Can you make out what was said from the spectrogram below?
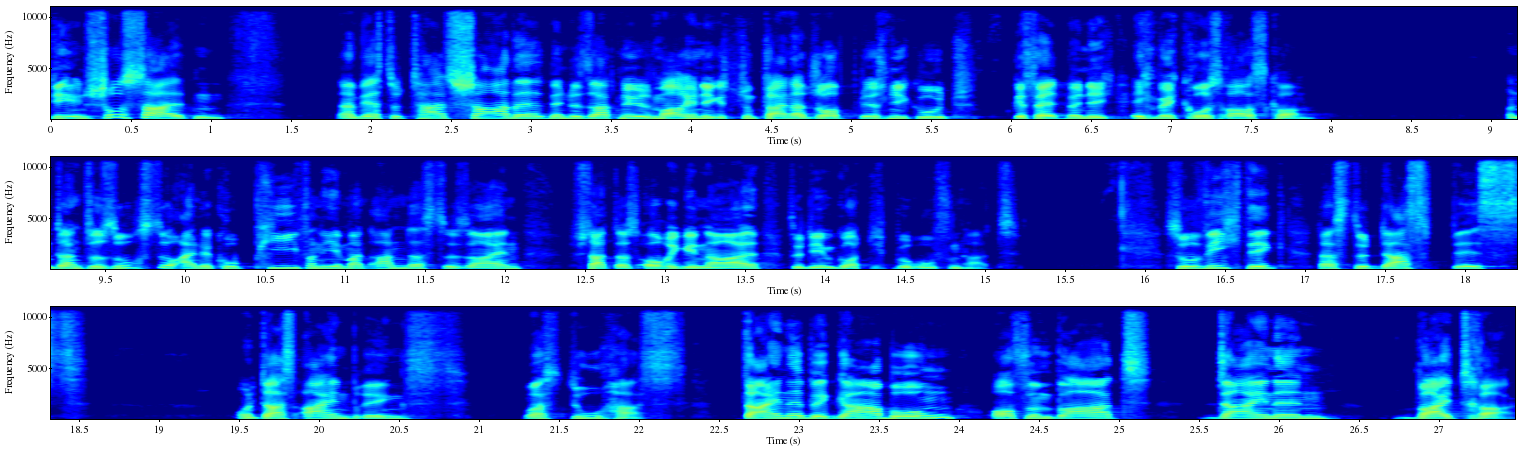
die in Schuss halten, dann wäre es total schade, wenn du sagst, nee, das mache ich nicht, ist ein kleiner Job, der ist nicht gut, gefällt mir nicht, ich möchte groß rauskommen. Und dann versuchst du eine Kopie von jemand anders zu sein, statt das Original, zu dem Gott dich berufen hat. So wichtig, dass du das bist und das einbringst, was du hast. Deine Begabung offenbart deinen Beitrag.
